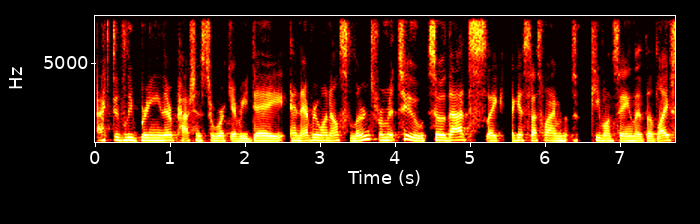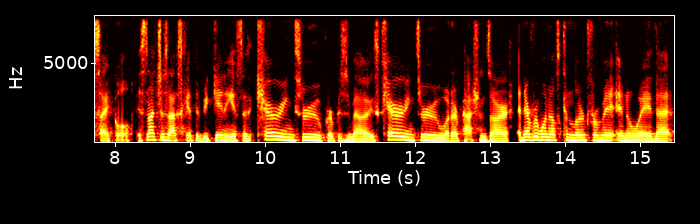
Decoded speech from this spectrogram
actively bringing their passions to work every day and everyone else learns from it too. So that's like i guess that's why i'm keep on saying that the life cycle. It's not just asking at the beginning it's that carrying through purpose and values carrying through what our passions are and everyone else can learn from it in a way that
